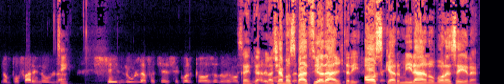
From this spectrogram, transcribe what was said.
non può fare nulla. Sì. Se il nulla facesse qualcosa dovremmo Senta, lasciamo spazio ad altri. Oscar Milano, buonasera.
